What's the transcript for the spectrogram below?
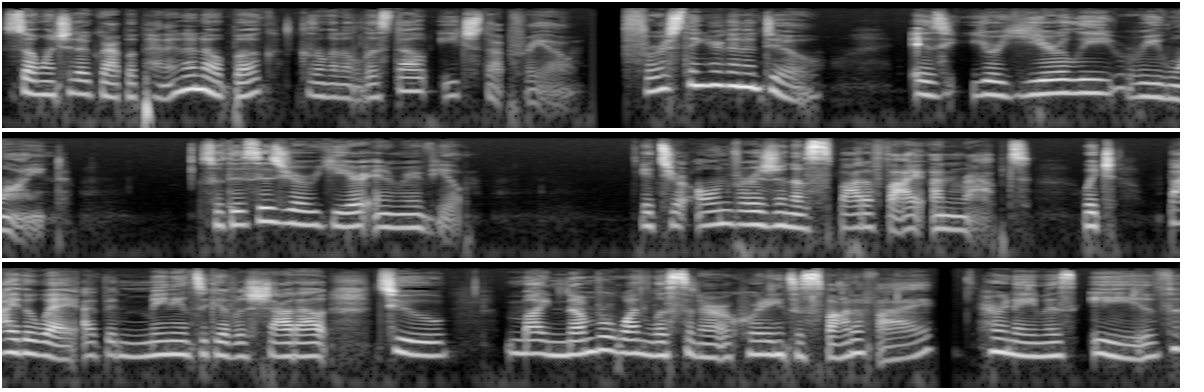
So I want you to grab a pen and a notebook because I'm going to list out each step for you. First thing you're going to do is your yearly rewind. So this is your year in review. It's your own version of Spotify Unwrapped, which, by the way, I've been meaning to give a shout out to my number one listener according to Spotify. Her name is Eve.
